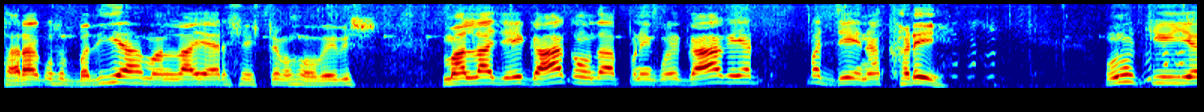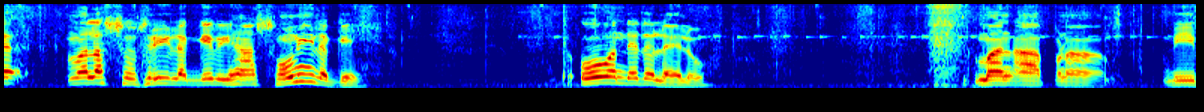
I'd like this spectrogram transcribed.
ਸਾਰਾ ਕੁਝ ਵਧੀਆ, ਮੰਨ ਲਾ ਯਾਰ ਸਿਸਟਮ ਹੋਵੇ ਵੀ ਸ- ਮੰਨ ਲਾ ਜੇ ਗਾਹਕ ਆਉਂਦਾ ਆਪਣੇ ਕੋਲ, ਗਾਹਕ ਯਾਰ ਭੱਜੇ ਨਾ ਖੜੇ। ਉਹਨੂੰ ਚੀਜ਼ ਮੰਨ ਲਾ ਸੁਥਰੀ ਲੱਗੇ ਵੀ ਹਾਂ, ਸੋਹਣੀ ਲੱਗੇ। ਉਹ ਬੰਦੇ ਤੋਂ ਲੈ ਲਓ। ਮਨ ਆਪਣਾ ਵੀ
